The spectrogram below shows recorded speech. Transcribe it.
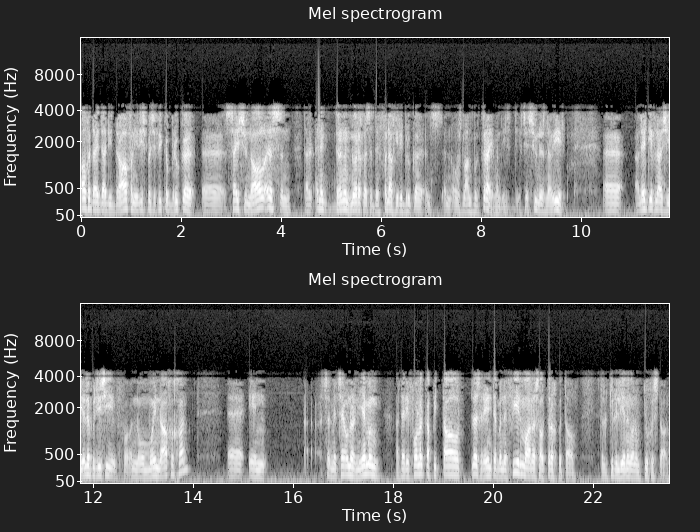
aangedui dat die dra van hierdie spesifieke broeke uh seisoonaal is en dat dit eintlik dringend nodig is dat hy vinnig hierdie broeke in, in ons land moet kry want die die seisoen is nou hier. Uh hulle het die finansiële posisie van hom mooi nagegaan. Uh en sy met sy onderneming dat hy die volle kapitaal plus rente binne 4 maande sal terugbetaal. Het hulle toe die lening aan hom toegestaan.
